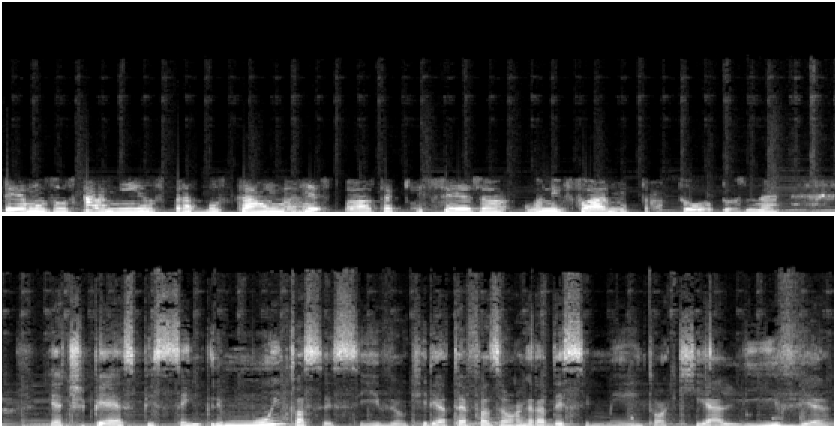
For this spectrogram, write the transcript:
temos os caminhos para buscar uma resposta que seja uniforme para todos, né? E a TIPESP sempre muito acessível. Queria até fazer um agradecimento aqui à Lívia,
